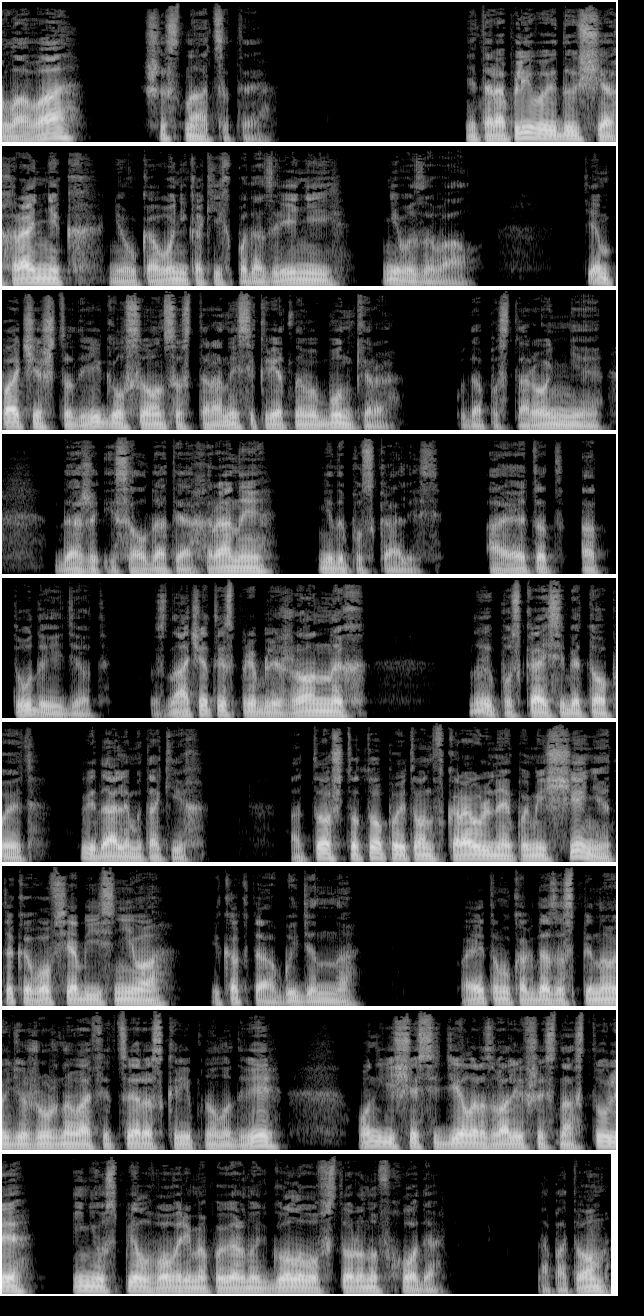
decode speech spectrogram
Глава шестнадцатая Неторопливо идущий охранник ни у кого никаких подозрений не вызывал. Тем паче, что двигался он со стороны секретного бункера, куда посторонние, даже и солдаты охраны, не допускались. А этот оттуда идет. Значит, из приближенных. Ну и пускай себе топает. Видали мы таких. А то, что топает он в караульное помещение, так и вовсе объяснимо и как-то обыденно. Поэтому, когда за спиной дежурного офицера скрипнула дверь, он еще сидел, развалившись на стуле, и не успел вовремя повернуть голову в сторону входа. А потом...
